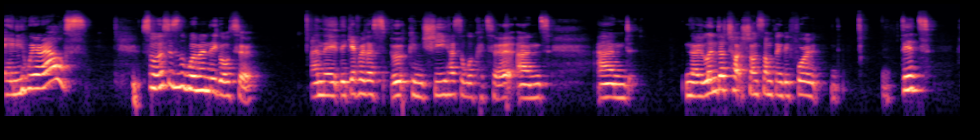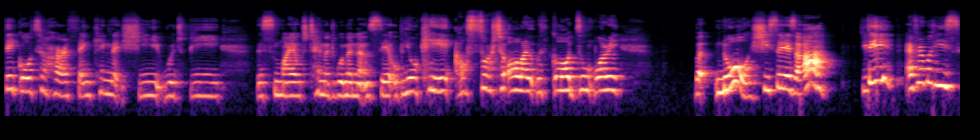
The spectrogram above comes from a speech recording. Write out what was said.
anywhere else. So this is the woman they go to. And they, they give her this book and she has a look at it. And and now Linda touched on something before. Did they go to her thinking that she would be this mild, timid woman will say, It'll be okay, I'll sort it all out with God, don't worry. But no, she says, Ah, you see, everybody's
